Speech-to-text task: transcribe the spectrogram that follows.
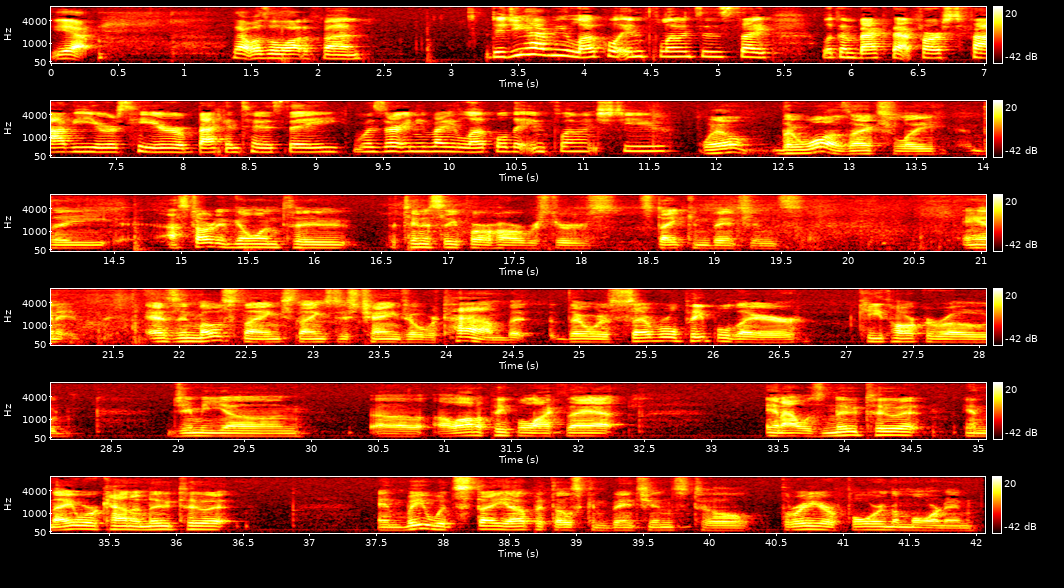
Yeah, that was a lot of fun. Did you have any local influences? Say, looking back that first five years here back in Tennessee, was there anybody local that influenced you? Well, there was actually the. I started going to the Tennessee Fur Harvesters state conventions, and it, as in most things, things just change over time. But there were several people there: Keith Harker Road, Jimmy Young, uh, a lot of people like that. And I was new to it, and they were kind of new to it. And we would stay up at those conventions till three or four in the morning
